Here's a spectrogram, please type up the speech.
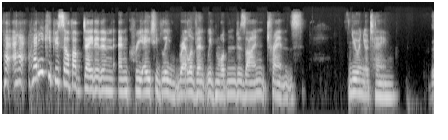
how, how do you keep yourself updated and, and creatively relevant with modern design trends? You and your team.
